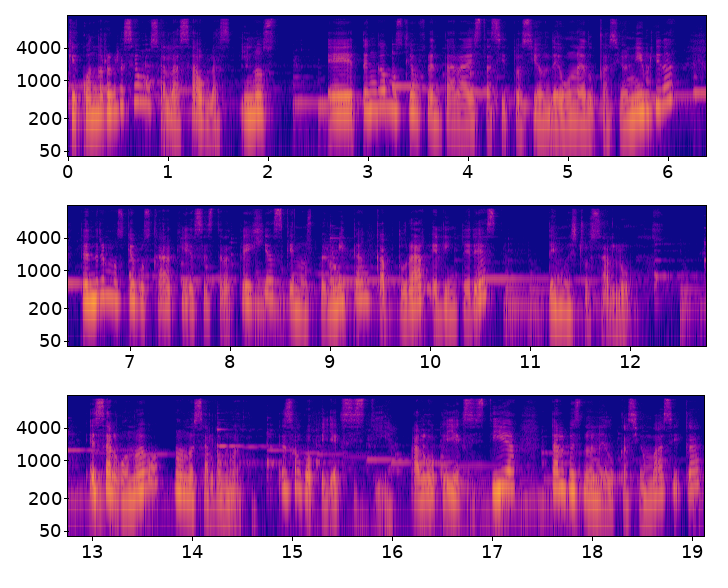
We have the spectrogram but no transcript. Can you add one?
Que cuando regresemos a las aulas y nos eh, tengamos que enfrentar a esta situación de una educación híbrida, tendremos que buscar aquellas estrategias que nos permitan capturar el interés de nuestros alumnos. ¿Es algo nuevo? No, no es algo nuevo. Es algo que ya existía, algo que ya existía, tal vez no en educación básica,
